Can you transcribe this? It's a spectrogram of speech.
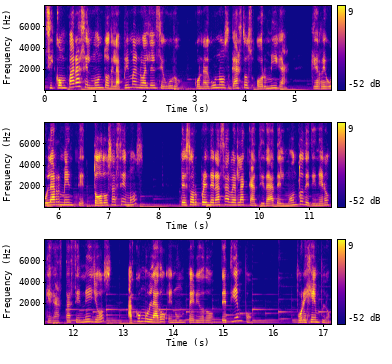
si comparas el monto de la prima anual del seguro con algunos gastos hormiga que regularmente todos hacemos, te sorprenderá saber la cantidad del monto de dinero que gastas en ellos acumulado en un periodo de tiempo. Por ejemplo,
